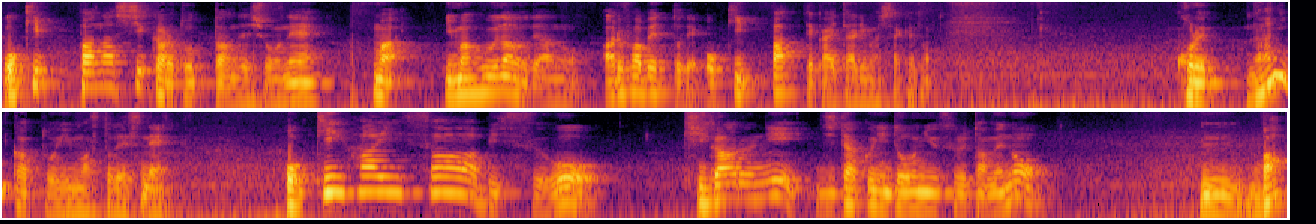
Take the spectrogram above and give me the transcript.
置きっぱなしから取ったんでしょうね。まあ今風なのであのアルファベットで置きっぱって書いてありましたけど。これ何かと言いますとですね置き配サービスを気軽に自宅に導入するための、うん、バ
